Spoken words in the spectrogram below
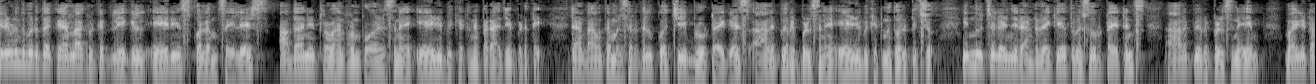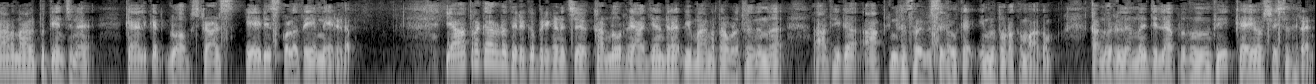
തിരുവനന്തപുരത്ത് കേരള ക്രിക്കറ്റ് ലീഗിൽ ഏരിയസ് കൊല്ലം സെയിലേഴ്സ് അദാനി ട്രിവാൻഡ്രം റോയൽസിനെ ഏഴ് വിക്കറ്റിന് പരാജയപ്പെടുത്തി. രണ്ടാമത്തെ മത്സരത്തിൽ കൊച്ചി ബ്ലൂ ടൈഗേഴ്സ് ആലപ്പി റിപ്പിൾസിനെ ഏഴ് വിക്കറ്റിന് തോൽപ്പിച്ചു. ഇന്ന് ഉച്ചകഴിഞ്ഞ് രണ്ടരയ്ക്ക് തൃശൂർ ടൈറ്റൻസ് ആലപ്പി റിപ്പിൾസിനെയും വൈകിട്ട് ആറ് നാൽപ്പത്തിയഞ്ചിന് കാലിക്കറ്റ് ഗ്ലോബ് സ്റ്റാർസ് ഏരീസ് കൊല്ലത്തെയും നേരിടും. യാത്രക്കാരുടെ തിരക്ക് പരിഗണിച്ച് കണ്ണൂർ രാജ്യാന്തര വിമാനത്താവളത്തിൽ നിന്ന് അധിക ആഭ്യന്തര സർവീസുകൾക്ക് ഇന്ന് തുടക്കമാകും. കണ്ണൂരിൽ നിന്ന് ജില്ലാ പ്രതിനിധി K O Sasidharan.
